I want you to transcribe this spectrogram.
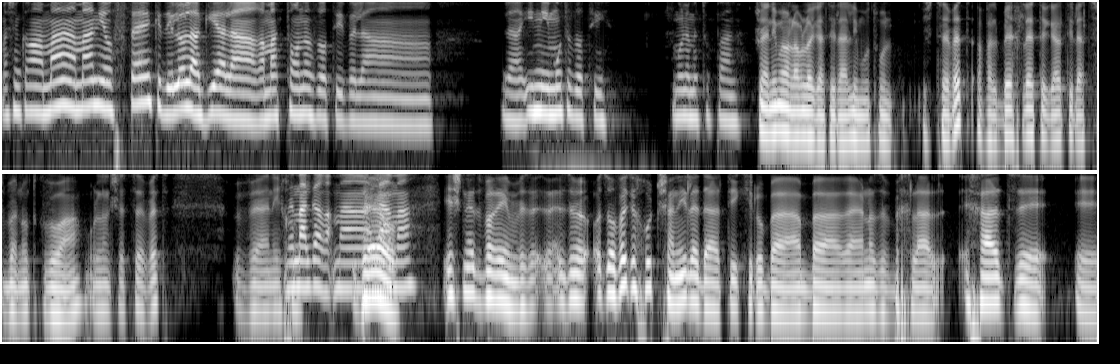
מה שנקרא מה, מה אני עושה כדי לא להגיע לרמת טון הזאת ולאי נעימות הזאת מול המטופל. תשמעי, אני מעולם לא הגעתי לאלימות מול איש צוות, אבל בהחלט הגעתי לעצבנות גבוהה מול אנשי צוות. ואני חושב... ומה גרם? מה, זהו. למה? יש שני דברים, וזה זה, זה עובר כחוט שני לדעתי, כאילו, ב, ברעיון הזה בכלל. אחד זה אה,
